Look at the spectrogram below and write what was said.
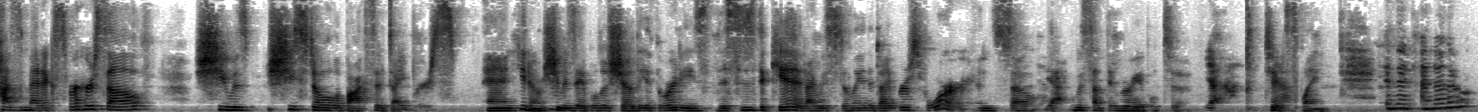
cosmetics for herself. She was she stole a box of diapers. And you know, she mm-hmm. was able to show the authorities this is the kid I was stealing the diapers for. And so yeah, it was something we were able to yeah to yeah. explain. And then another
